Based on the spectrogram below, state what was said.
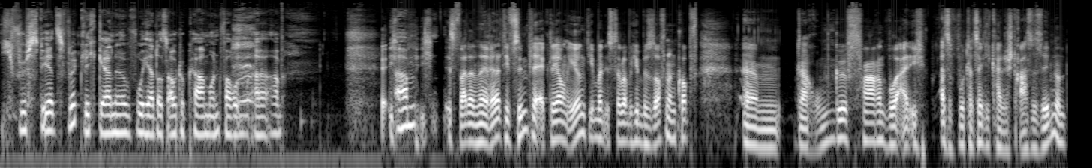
ich wüsste jetzt wirklich gerne, woher das Auto kam und warum. Äh, ich, ähm, ich, es war dann eine relativ simple Erklärung. Irgendjemand ist da, glaube ich, im besoffenen Kopf ähm, da rumgefahren, wo eigentlich, also wo tatsächlich keine Straße sind und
